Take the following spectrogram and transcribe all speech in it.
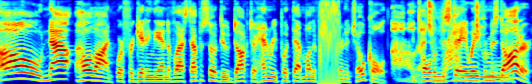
Oh, now hold on. We're forgetting the end of last episode, dude. Doctor Henry put that motherfucker in a chokehold oh, and told him to stay right, away from his daughter.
